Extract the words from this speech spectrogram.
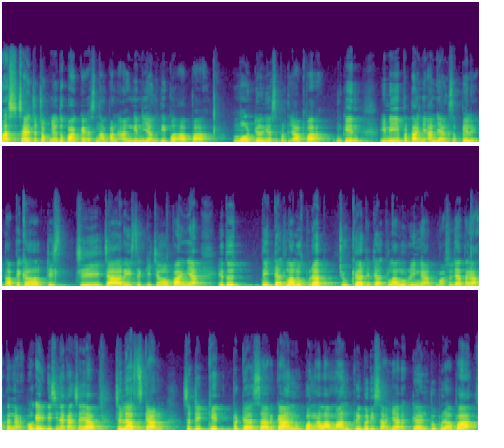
Mas, saya cocoknya itu pakai senapan angin yang tipe apa? Modelnya seperti apa? Mungkin ini pertanyaan yang sepele, tapi kalau dicari segi jawabannya itu tidak terlalu berat, juga tidak terlalu ringan. Maksudnya tengah-tengah. Oke, di sini akan saya jelaskan sedikit berdasarkan pengalaman pribadi saya dan beberapa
